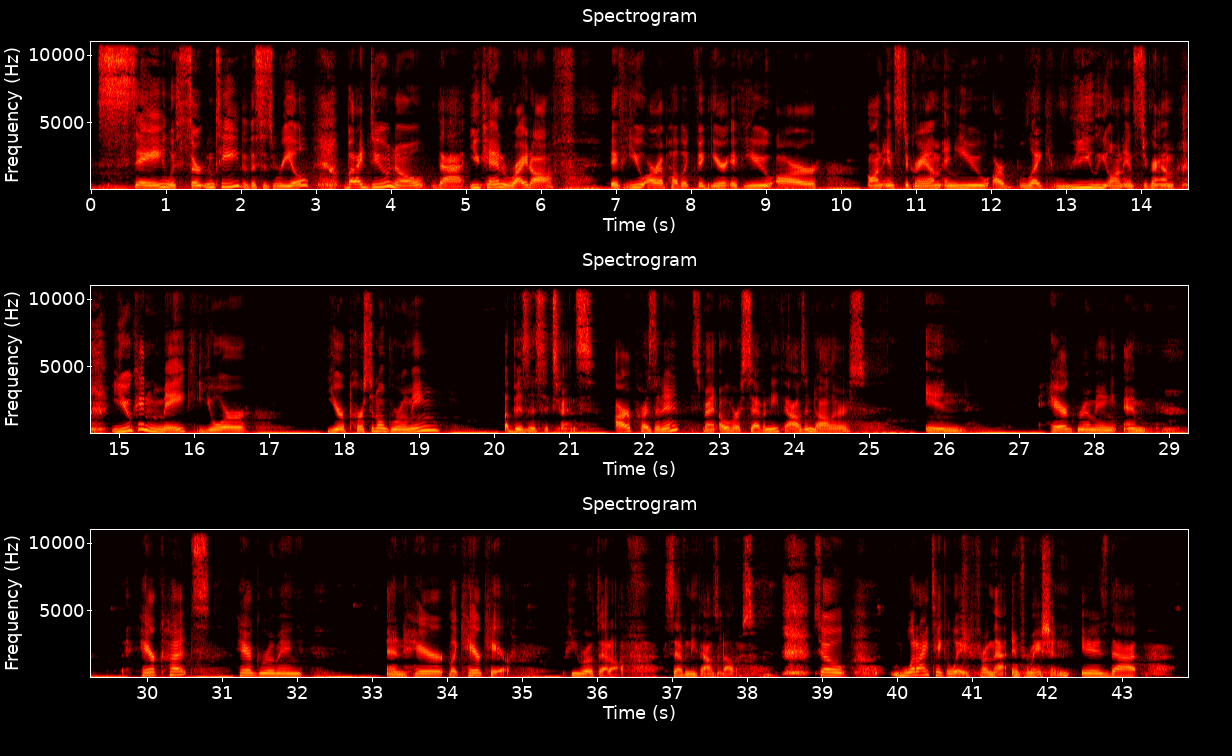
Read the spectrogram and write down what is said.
say with certainty that this is real, but I do know that you can write off if you are a public figure, if you are on Instagram and you are like really on Instagram, you can make your your personal grooming a business expense. Our president spent over $70,000 in hair grooming and haircuts, hair grooming and hair like hair care. He wrote that off. $70,000. So what I take away from that information is that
